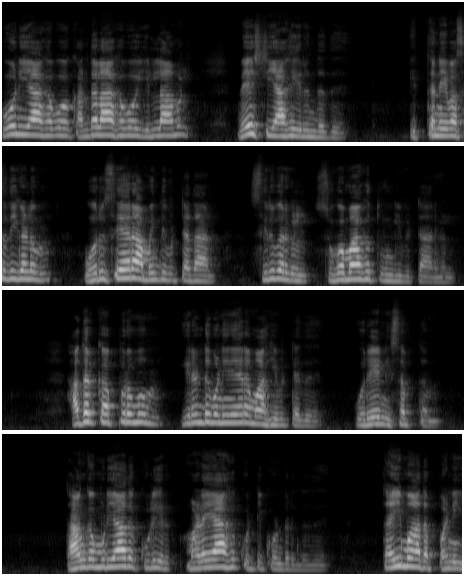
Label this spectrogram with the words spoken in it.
கோணியாகவோ கந்தலாகவோ இல்லாமல் வேஷ்டியாக இருந்தது. இத்தனை வசதிகளும் ஒரு சேர அமைந்து விட்டதால் சிறுவர்கள் சுகமாக தூங்கிவிட்டார்கள். அதற்கு அப்புறமும் இரண்டு மணி நேரம் ஆகிவிட்டது. ஒரே நிசப்தம். தாங்க முடியாத குளிர் மழையாக கொட்டி கொண்டிருந்தது. தை மாத பனி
